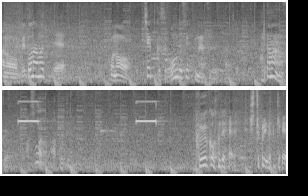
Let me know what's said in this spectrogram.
あのベトナムってこのチェックする温度チェックのやつ頭なんですよ。あそうなの？あこっち。空港で一人だけ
